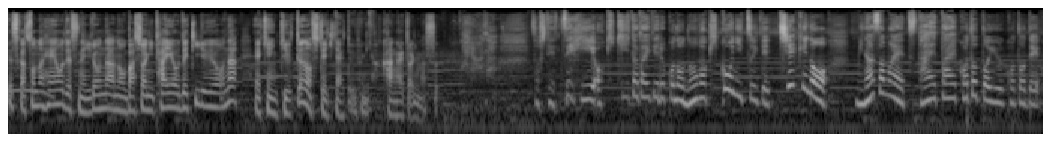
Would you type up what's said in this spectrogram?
ですからその辺をですねいろんなあの場所に対応できるような研究っていうのをしていきたいというふうに考えております。そしてぜひお聞きいただいているこの農学機構について地域の皆様へ伝えたいことということでこ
